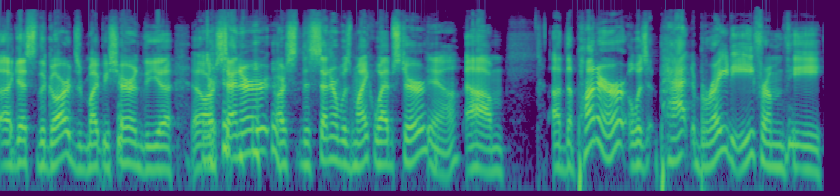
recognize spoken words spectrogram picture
I guess the guards might be sharing the uh, our center. our the center was Mike Webster. Yeah. Um, uh, the punter was Pat Brady from the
